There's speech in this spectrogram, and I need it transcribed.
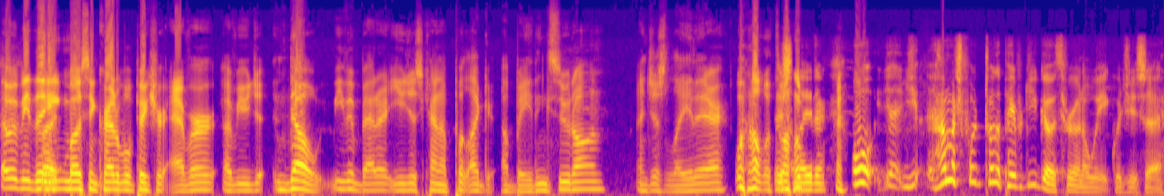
That would be the But- most incredible picture ever of you. Just, no, even better, you just kind of put like a bathing suit on and just lay there. Well, the There's toilet- later. Well, yeah, you, how much toilet paper do you go through in a week? Would you say?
